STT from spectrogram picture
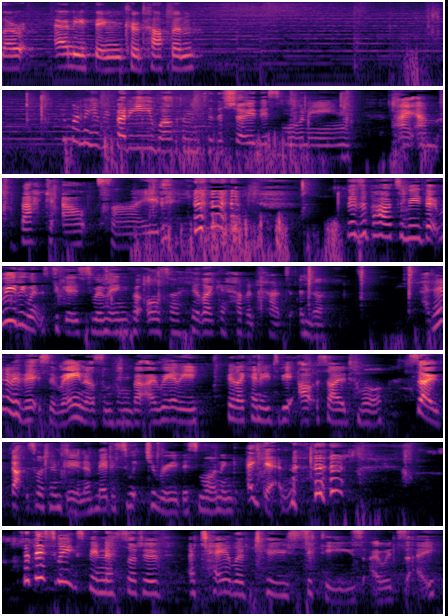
so anything could happen. Good morning, everybody. Welcome to the show this morning. I am back outside. There's a part of me that really wants to go swimming, but also I feel like I haven't had enough. I don't know if it's the rain or something, but I really feel like I need to be outside more. So that's what I'm doing. I've made a switcheroo this morning again. this week's been a sort of a tale of two cities, I would say.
